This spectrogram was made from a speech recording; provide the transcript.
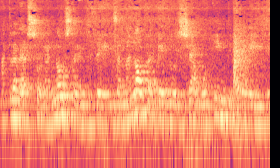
attraverso la nostra indifferenza, ma non perché noi siamo indifferenti,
